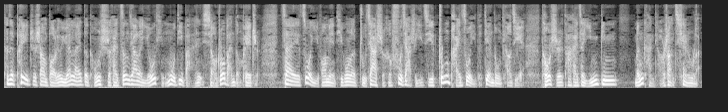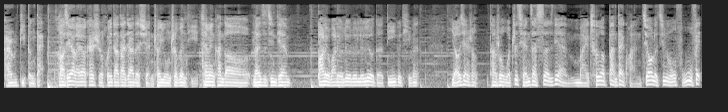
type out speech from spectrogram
它在配置上保留原来的同时，还增加了游艇木地板、小桌板等配置。在座椅方面，提供了主驾驶和副驾驶以及中排座椅的电动调节。同时，它还在迎宾门槛条上嵌入了 LED 灯带。好，接下来要开始回答大家的选车用车问题。下面看到来自今天八六八六六六六六的第一个提问，姚先生，他说我之前在 4S 店买车办贷款，交了金融服务费。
